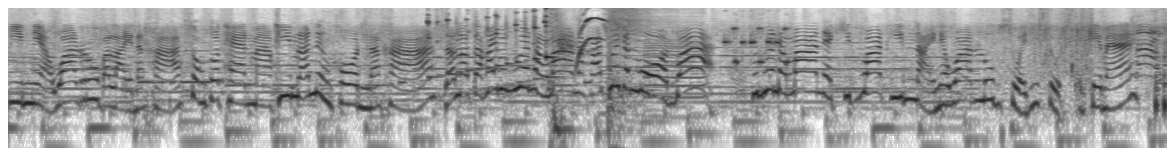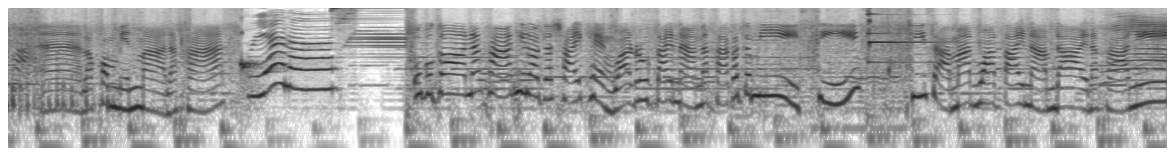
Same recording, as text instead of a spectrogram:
ทีมเนี่ยวาดรูปอะไรนะคะ ส่งตัวแทนมาทีมละหนึ่งคนนะคะ แล้วเราจะให้เพื่อนๆทางบ้านนะคะ ช่วยกันโหวตว่าเพื่อนๆทางบ้านเนี่ยคิดว่าทีมไหนเนี่ยวาดรูปสวยที่สุดโอเคไหมใช่ค่ะอ่าแล้วคอมเมนต์มานะคะ Brianna อุปกรณ์นะคะที่เราจะใช้แข่งวาดรูปใต้น้ำนะคะ ก็จะมีสีที่สามารถวาดใต้น้ำได้นะคะ นี่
